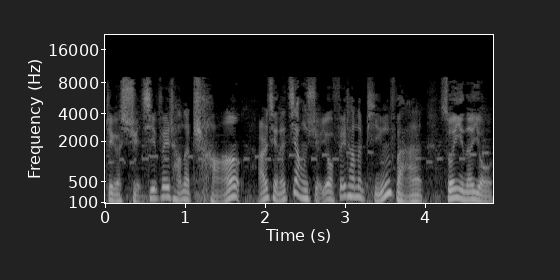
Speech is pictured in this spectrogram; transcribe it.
这个雪期非常的长，而且呢降雪又非常的频繁，所以呢有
